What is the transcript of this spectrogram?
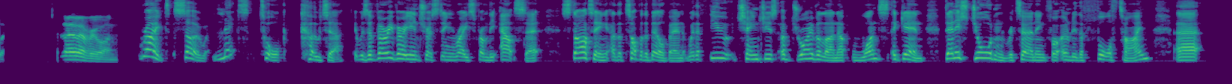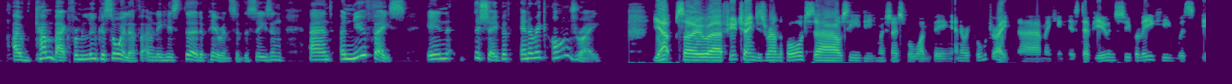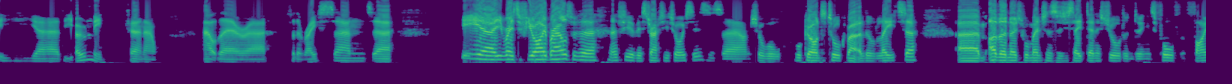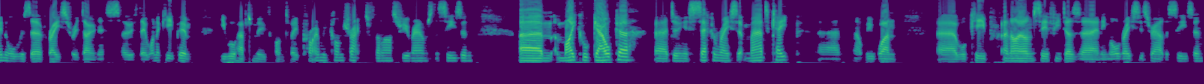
Hello, everyone. Right, so let's talk COTA. It was a very, very interesting race from the outset, starting at the top of the bill, Ben, with a few changes of driver lineup once again. Dennis Jordan returning for only the fourth time, uh, a comeback from Lucas Euler for only his third appearance of the season, and a new face in the shape of Enric Andre. Yep, so uh, a few changes around the board. Uh, obviously, the most noticeable one being Enric Aldre uh, making his debut in Super League. He was the, uh, the only Kernow out there uh, for the race, and uh, he, he raised a few eyebrows with a, a few of his strategy choices, as I'm sure we'll, we'll go on to talk about a little later. Um, other notable mentions, as you say, Dennis Jordan doing his fourth and final reserve race for Adonis. So if they want to keep him, he will have to move on to a primary contract for the last few rounds of the season. Um, Michael Gauka uh, doing his second race at Mad Cape. Uh, that'll be one uh, we'll keep an eye on, see if he does uh, any more races throughout the season.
